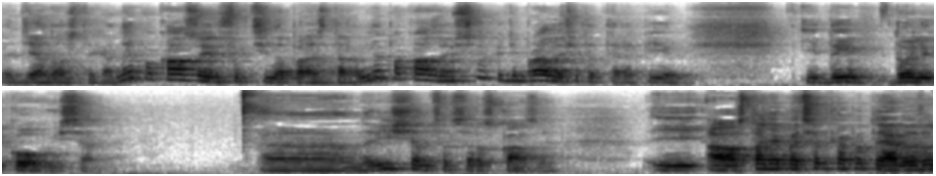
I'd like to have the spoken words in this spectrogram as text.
діагностика не показує, інфекційно паразитарне не показує, все, підібрали фітотерапію, іди доліковуйся. Е, навіщо я вам це все розказую? І, а остання пацієнтка питає, ви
